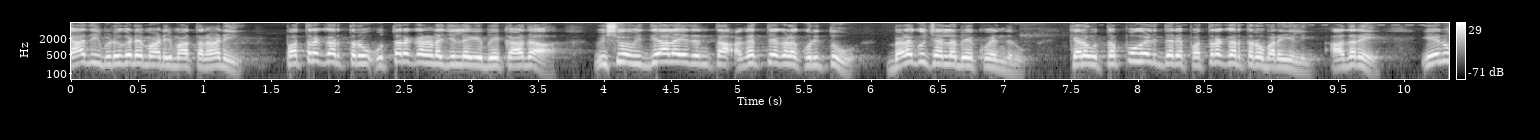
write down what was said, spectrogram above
ಯಾದಿ ಬಿಡುಗಡೆ ಮಾಡಿ ಮಾತನಾಡಿ, ಪತ್ರಕರ್ತರು ಉತ್ತರ ಕನ್ನಡ ಜಿಲ್ಲೆಗೆ ಬೇಕಾದ ವಿಶ್ವವಿದ್ಯಾಲಯದಂಥ ಅಗತ್ಯಗಳ ಕುರಿತು ಬೆಳಕು ಚೆಲ್ಲಬೇಕು ಎಂದರು. ಕೆಲವು ತಪ್ಪುಗಳಿದ್ದರೆ ಪತ್ರಕರ್ತರು ಬರೆಯಲಿ. ಆದರೆ ಏನೂ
